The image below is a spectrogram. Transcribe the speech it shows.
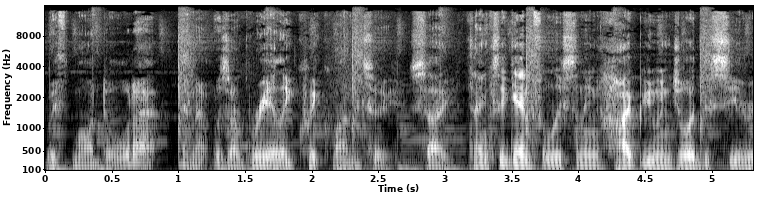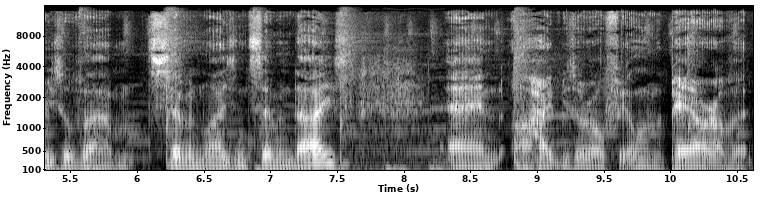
with my daughter, and it was a really quick one too. So thanks again for listening. Hope you enjoyed the series of um, seven ways in seven days and I hope you're all feeling the power of it.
